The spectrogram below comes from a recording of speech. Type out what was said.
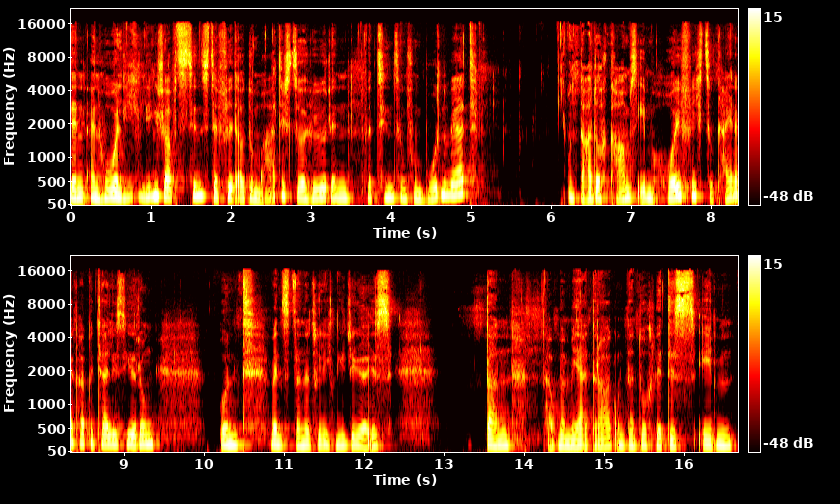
Denn ein hoher Liegenschaftszins, der führt automatisch zur höheren Verzinsung vom Bodenwert. Und dadurch kam es eben häufig zu keiner Kapitalisierung Und wenn es dann natürlich niedriger ist, dann hat man mehr Ertrag und dadurch wird es eben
